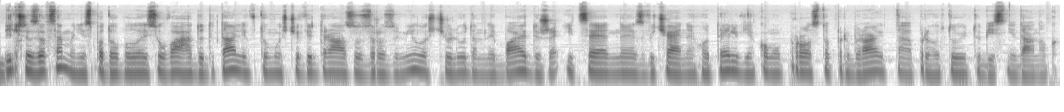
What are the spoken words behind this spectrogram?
Більше за все мені сподобалась увага до деталів, тому що відразу зрозуміло, що людям не байдуже, і це не звичайний готель, в якому просто прибирають та приготують тобі сніданок.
